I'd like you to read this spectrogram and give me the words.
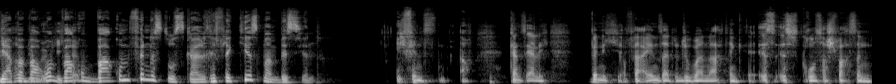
Ja, aber warum, warum, warum findest du es geil? Reflektier's mal ein bisschen. Ich finde es, ganz ehrlich, wenn ich auf der einen Seite drüber nachdenke, es ist großer Schwachsinn.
